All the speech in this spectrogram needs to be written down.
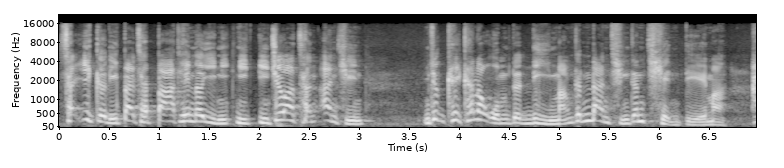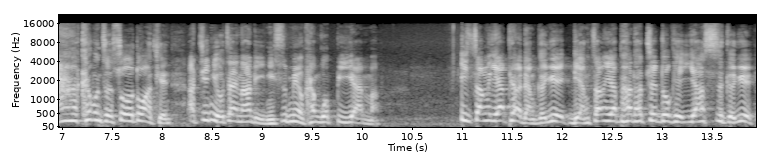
才一个礼拜才八天而已，你你你就要谈案情？你就可以看到我们的礼盲跟滥情跟浅碟嘛啊！柯文哲收了多少钱啊？金牛在哪里？你是没有看过弊案吗？一张押票两个月，两张押票他最多可以押四个月，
